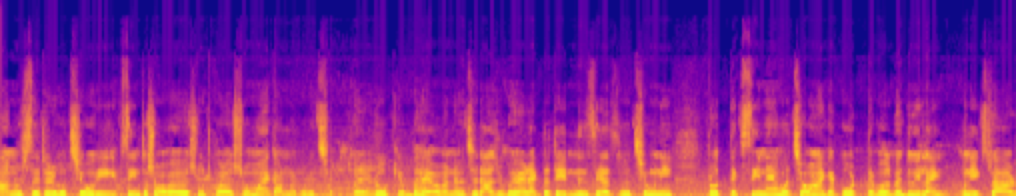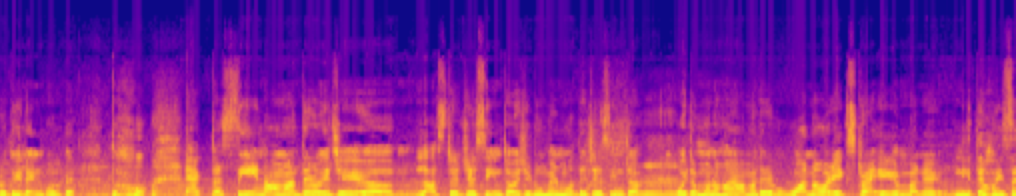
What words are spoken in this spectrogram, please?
মানুষ সেটের হচ্ছে ওই সিনটা শুট করার সময় কান্না করেছে। মানে রকিব ভাইয়া মানে হচ্ছে রাজু ভাইয়ার একটা টেন্ডেন্সি আছে হচ্ছে উনি প্রত্যেক সিনে হচ্ছে ওনাকে করতে বলবে দুই লাইন উনি এক্সট্রা আরও দুই লাইন বলবে। তো একটা সিন আমাদের ওই যে লাস্টের যে সিনটা ওই যে রুমের মধ্যে যে সিনটা হ্যাঁ, হ্যাঁ। ওইটা মনে হয় আমাদের ওয়ান আওয়ার এক্সট্রা মানে নিতে হয়েছে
